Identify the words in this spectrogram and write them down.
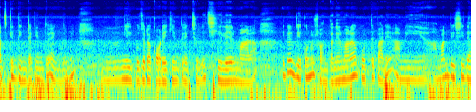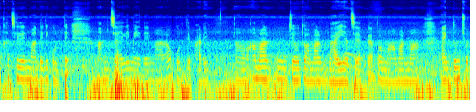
আজকের দিনটা কিন্তু একদমই নীল পুজোটা করে কিন্তু অ্যাকচুয়ালি ছেলের মারা। এটা যে কোনো সন্তানের মারাও করতে পারে। আমি, আমার বেশি দেখা ছেলের মাদেরই করতে। আমি চাইলে মেয়েদের মারাও করতে পারে। আমার, যেহেতু আমার ভাই আছে একটা, তো মা, আমার মা একদম ছোট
